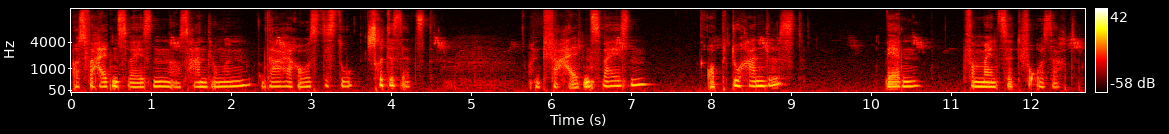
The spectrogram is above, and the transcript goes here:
aus Verhaltensweisen, aus Handlungen da heraus, dass du Schritte setzt. Und Verhaltensweisen, ob du handelst, werden vom Mindset verursacht.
